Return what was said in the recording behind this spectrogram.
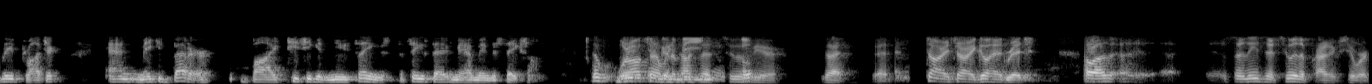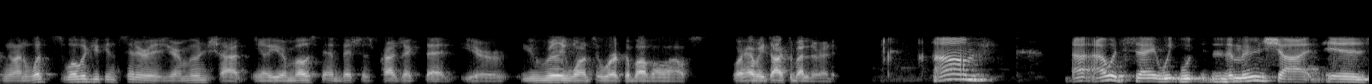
lead project and make it better by teaching it new things, the things that it may have made mistakes on. So we're, also going to be two of your. Go ahead. Go ahead. Sorry, sorry. Go ahead, Rich. Oh, uh, so these are two of the projects you're working on. What's what would you consider as your moonshot? You know, your most ambitious project that you're you really want to work above all else, or have we talked about it already? Um, I, would say we, we, the moonshot is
